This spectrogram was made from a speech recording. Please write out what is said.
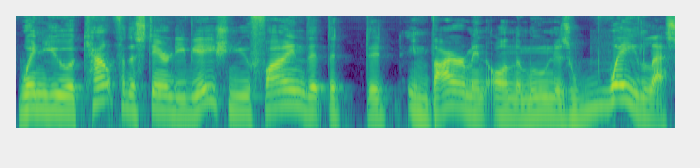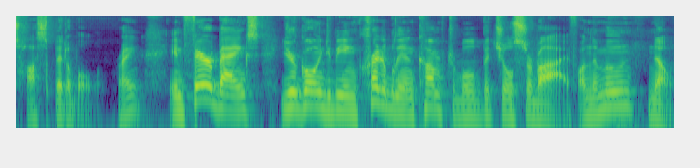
when you account for the standard deviation, you find that the, the, environment on the moon is way less hospitable, right? In Fairbanks, you're going to be incredibly uncomfortable, but you'll survive. On the moon, no.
